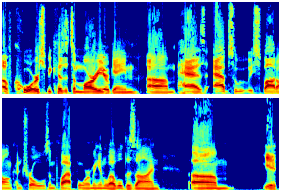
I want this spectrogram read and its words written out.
of course, because it's a Mario game, um, has absolutely spot on controls and platforming and level design. Um, it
